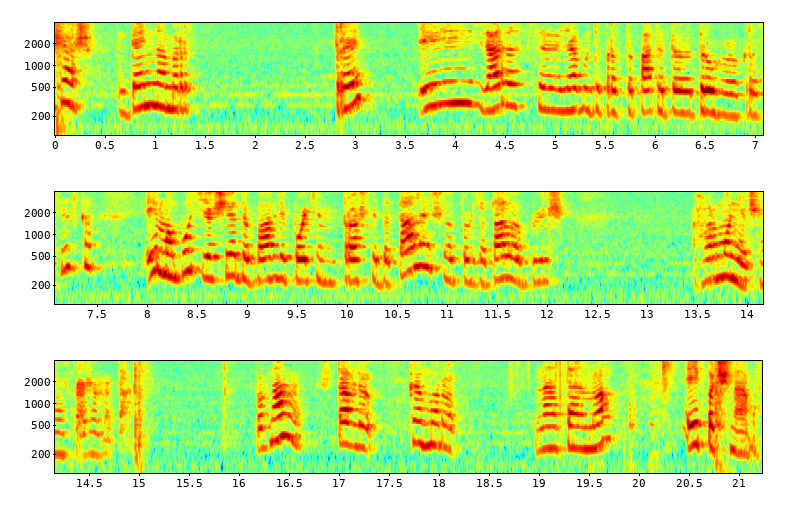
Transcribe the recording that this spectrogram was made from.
Ж, день номер три. І зараз е, я буду приступати до другого кросівка. І, мабуть, я ще додавлю потім трошки деталей, щоб виглядало більш гармонічно, скажімо так. Погнали, ставлю камеру на таймлап і почнемо.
